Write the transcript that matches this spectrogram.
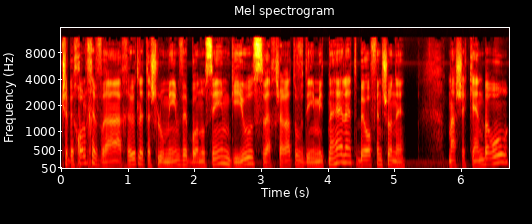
כשבכל חברה האחריות לתשלומים ובונוסים, גיוס והכשרת עובדים מתנהלת באופן שונה. מה שכן ברור,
